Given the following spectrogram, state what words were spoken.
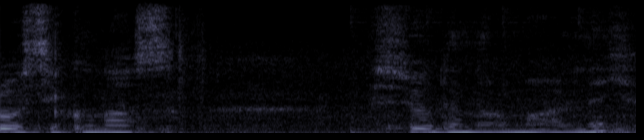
Тросик у нас всюди нормальний.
